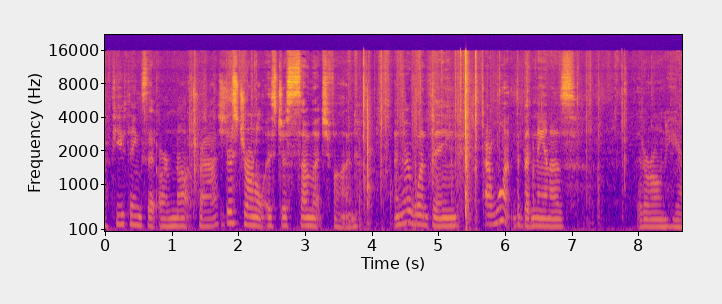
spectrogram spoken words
a few things that are not trash. This journal is just so much fun. I know one thing, I want the bananas that are on here.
